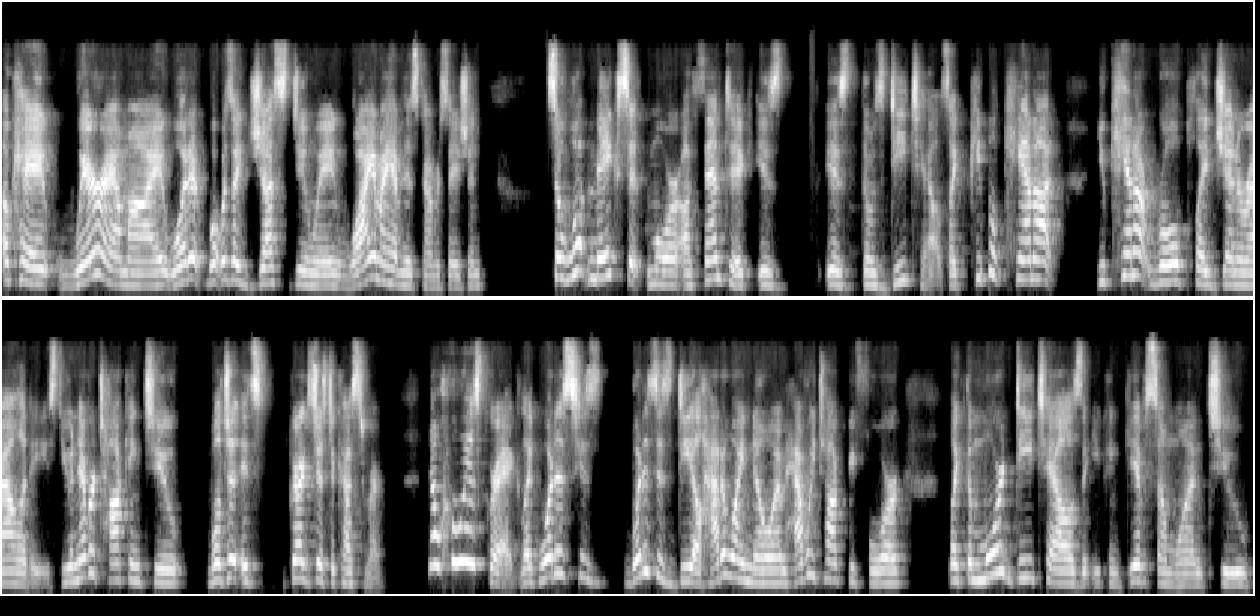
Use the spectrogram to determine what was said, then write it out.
okay where am i? What what was i just doing? Why am i having this conversation so what makes it more authentic is is those details like people cannot you cannot role play generalities. You're never talking to, well, just, it's Greg's just a customer. No, who is Greg? Like, what is his, what is his deal? How do I know him? Have we talked before? Like the more details that you can give someone to,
